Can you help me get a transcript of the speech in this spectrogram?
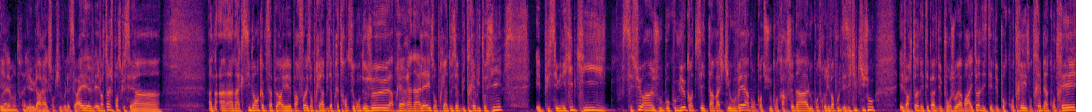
il l'a montré. Il a eu la réaction qu'il voulait. C'est vrai. Et Everton, je pense que c'est un- un accident comme ça peut arriver parfois. Ils ont pris un but après 30 secondes de jeu. Après, rien n'allait. Ils ont pris un deuxième but très vite aussi. Et puis, c'est une équipe qui, c'est sûr, hein, joue beaucoup mieux quand c'est un match qui est ouvert. Donc, quand tu joues contre Arsenal ou contre Liverpool, des équipes qui jouent. Everton n'était pas venu pour jouer à Brighton. Ils étaient venus pour contrer. Ils ont très bien contré.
